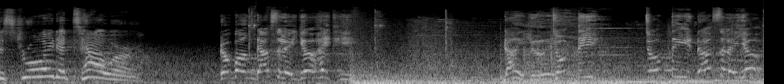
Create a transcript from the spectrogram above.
destroyed a tower. ระวังดักสเลเยอร์ให้ที ได้เลยโจมตี โจมตีดักสเลเยอร์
